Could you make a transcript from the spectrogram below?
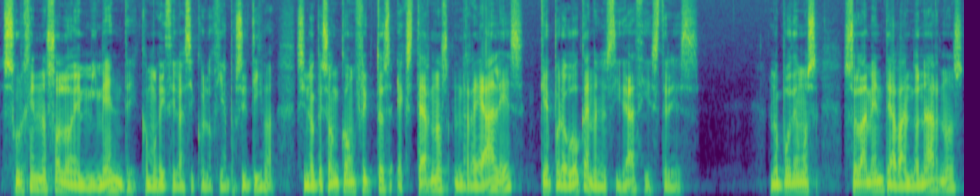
surgen no solo en mi mente, como dice la psicología positiva, sino que son conflictos externos reales que provocan ansiedad y estrés. No podemos solamente abandonarnos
